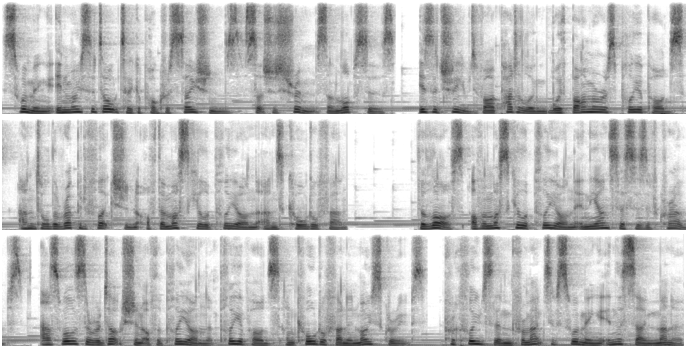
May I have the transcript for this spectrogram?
Swimming in most adult decapod crustaceans, such as shrimps and lobsters, is achieved via paddling with biramous pleopods or the rapid flexion of the muscular pleon and caudal fan. The loss of a muscular pleon in the ancestors of crabs, as well as the reduction of the pleon, pleopods and caudal fan in most groups, precludes them from active swimming in the same manner.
